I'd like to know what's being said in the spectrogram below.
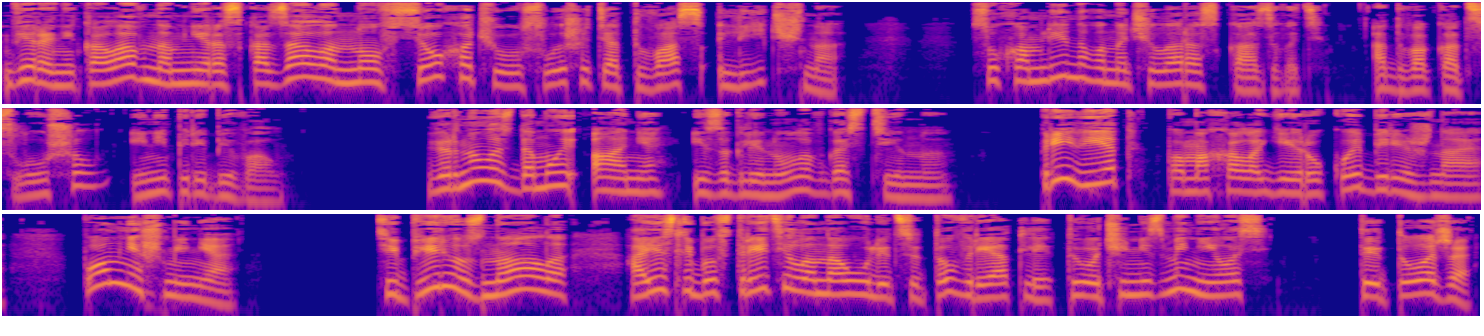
Вера Николаевна мне рассказала, но все хочу услышать от вас лично. Сухомлинова начала рассказывать. Адвокат слушал и не перебивал. Вернулась домой Аня и заглянула в гостиную. «Привет!» — помахала ей рукой бережная. «Помнишь меня?» «Теперь узнала. А если бы встретила на улице, то вряд ли. Ты очень изменилась». «Ты тоже.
